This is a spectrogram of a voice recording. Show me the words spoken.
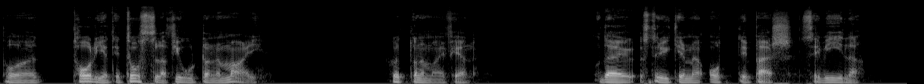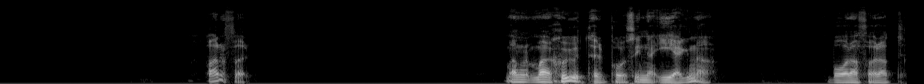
på torget i Tuzla 14 maj. 17 maj fel. Och där stryker de med 80 pers civila. Varför? Man, man skjuter på sina egna. Bara för att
